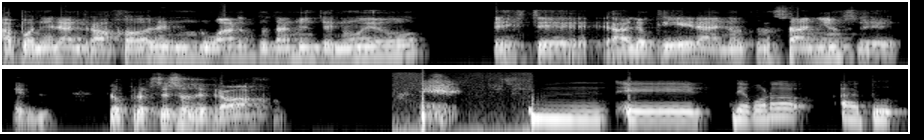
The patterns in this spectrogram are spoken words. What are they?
a poner al trabajador en un lugar totalmente nuevo este, a lo que era en otros años eh, el- los procesos de trabajo. Mm, eh, de acuerdo a tu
